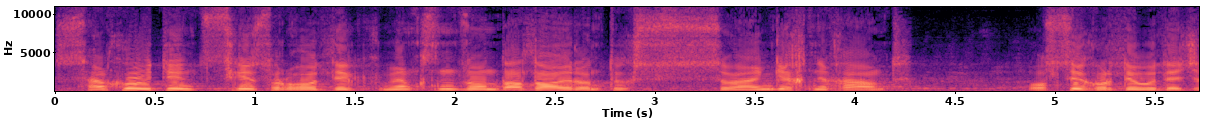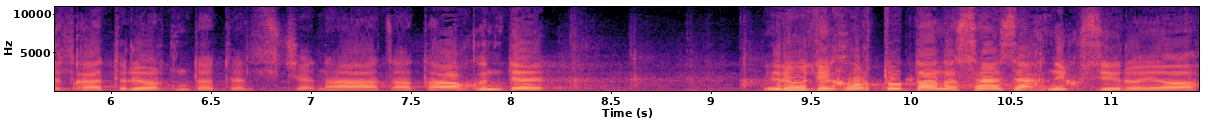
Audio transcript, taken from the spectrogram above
санхүү эдийн засгийн сургуулийг 1972 онд төгссөн ангийнхныхаа хамт улсын хурлын үйл ажиллагаа төрийн ордондоо танилцж байна. За та бүхэндээ эрүүл их хурдуудаанаас сайн сайхныг хүсье өрөөё.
